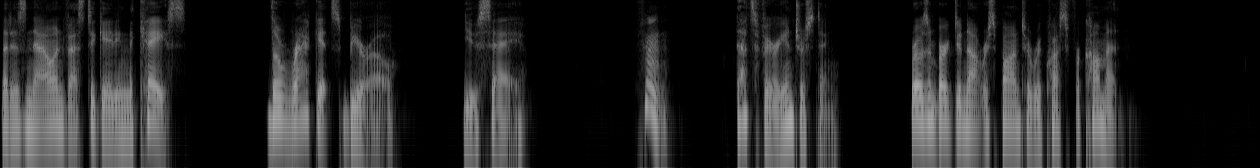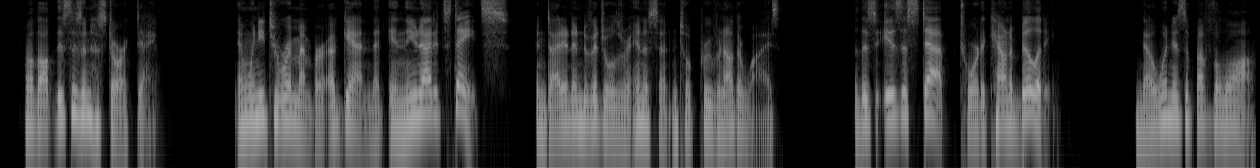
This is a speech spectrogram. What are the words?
that is now investigating the case. The Rackets Bureau, you say. Hmm, that's very interesting. Rosenberg did not respond to a request for comment. Well, this is an historic day. And we need to remember again that in the United States, Indicted individuals are innocent until proven otherwise. This is a step toward accountability. No one is above the law.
